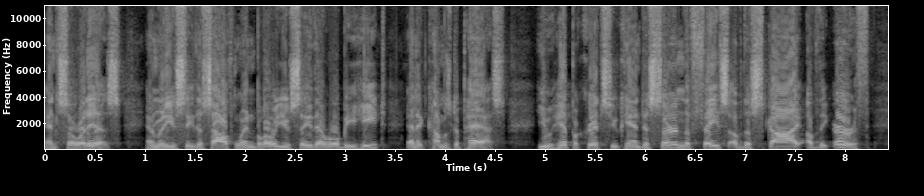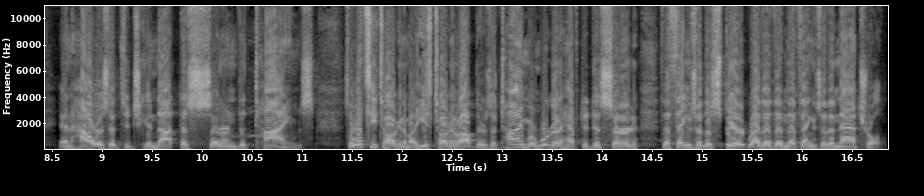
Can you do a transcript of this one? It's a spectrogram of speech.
And so it is. And when you see the south wind blow, you say, There will be heat, and it comes to pass. You hypocrites, you can discern the face of the sky of the earth, and how is it that you cannot discern the times? So what's he talking about? He's talking about there's a time when we're going to have to discern the things of the spirit rather than the things of the natural.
